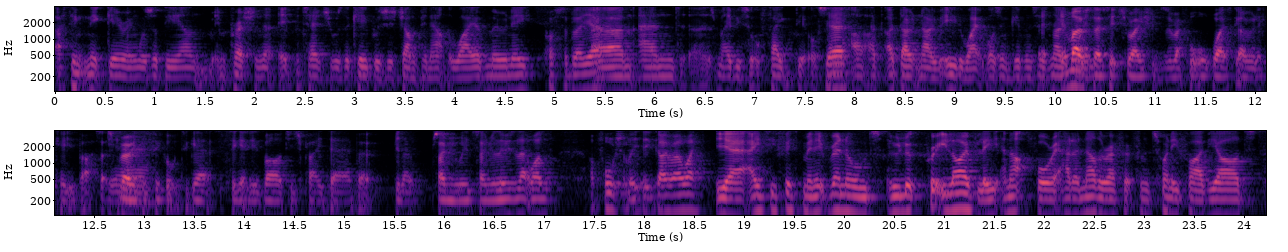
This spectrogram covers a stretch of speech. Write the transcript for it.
I think Nick Gearing was of the um, impression that it potentially was the keeper was just jumping out the way of Mooney. Possibly, yeah. Um, and has maybe sort of faked it or something. Yeah. I, I, don't know. Either way, it wasn't given. So there's no in point. most of those situations, the ref will always go with a keeper, so it's very difficult to get to get the advantage played there. But you know, same you win, same you lose in that one. Unfortunately, didn't go our way. Yeah, 85th minute. Reynolds, who looked pretty lively and up for it, had another effort from 25 yards,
